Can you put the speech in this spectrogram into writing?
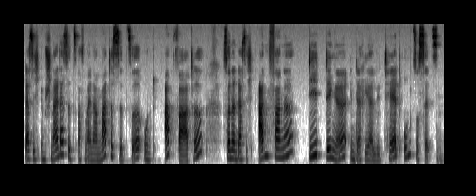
dass ich im Schneidersitz auf meiner Matte sitze und abwarte, sondern dass ich anfange, die Dinge in der Realität umzusetzen.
